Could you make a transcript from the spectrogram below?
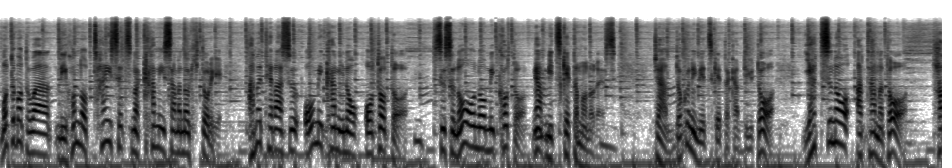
もともとは日本の大切な神様の一人、アメテラス大神の弟、ススノオノミコトが見つけたものです。じゃあ、どこに見つけたかというと、8つの頭と8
